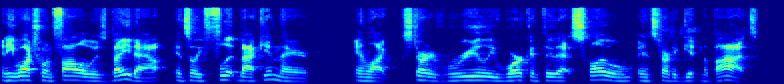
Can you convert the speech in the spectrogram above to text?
and he watched one follow his bait out, and so he flipped back in there and like started really working through that slow and started getting the bites.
